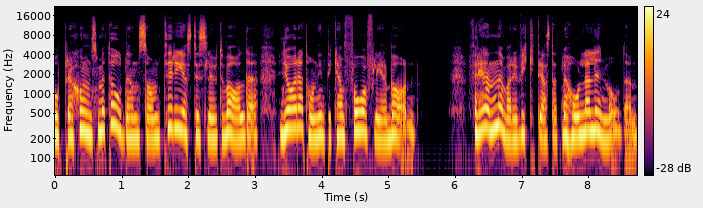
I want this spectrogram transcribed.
Operationsmetoden som Therese till slut valde gör att hon inte kan få fler barn. För henne var det viktigast att behålla livmodern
